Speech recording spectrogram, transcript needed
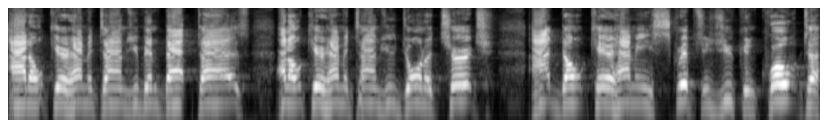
I don't care how many times you've been baptized. I don't care how many times you join a church. I don't care how many scriptures you can quote. Uh,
